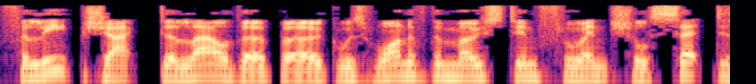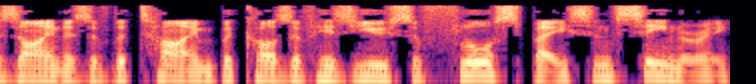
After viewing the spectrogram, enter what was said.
Philippe Jacques de Loutherbourg was one of the most influential set designers of the time because of his use of floor space and scenery.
